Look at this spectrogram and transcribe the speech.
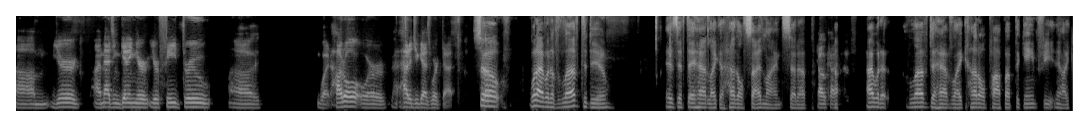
Um, you're, I imagine, getting your your feed through uh, what Hudl or how did you guys work that? So, what I would have loved to do is if they had like a Hudl Sideline set up. Okay. I would have love to have like Hudl pop up the game feed, you know, like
